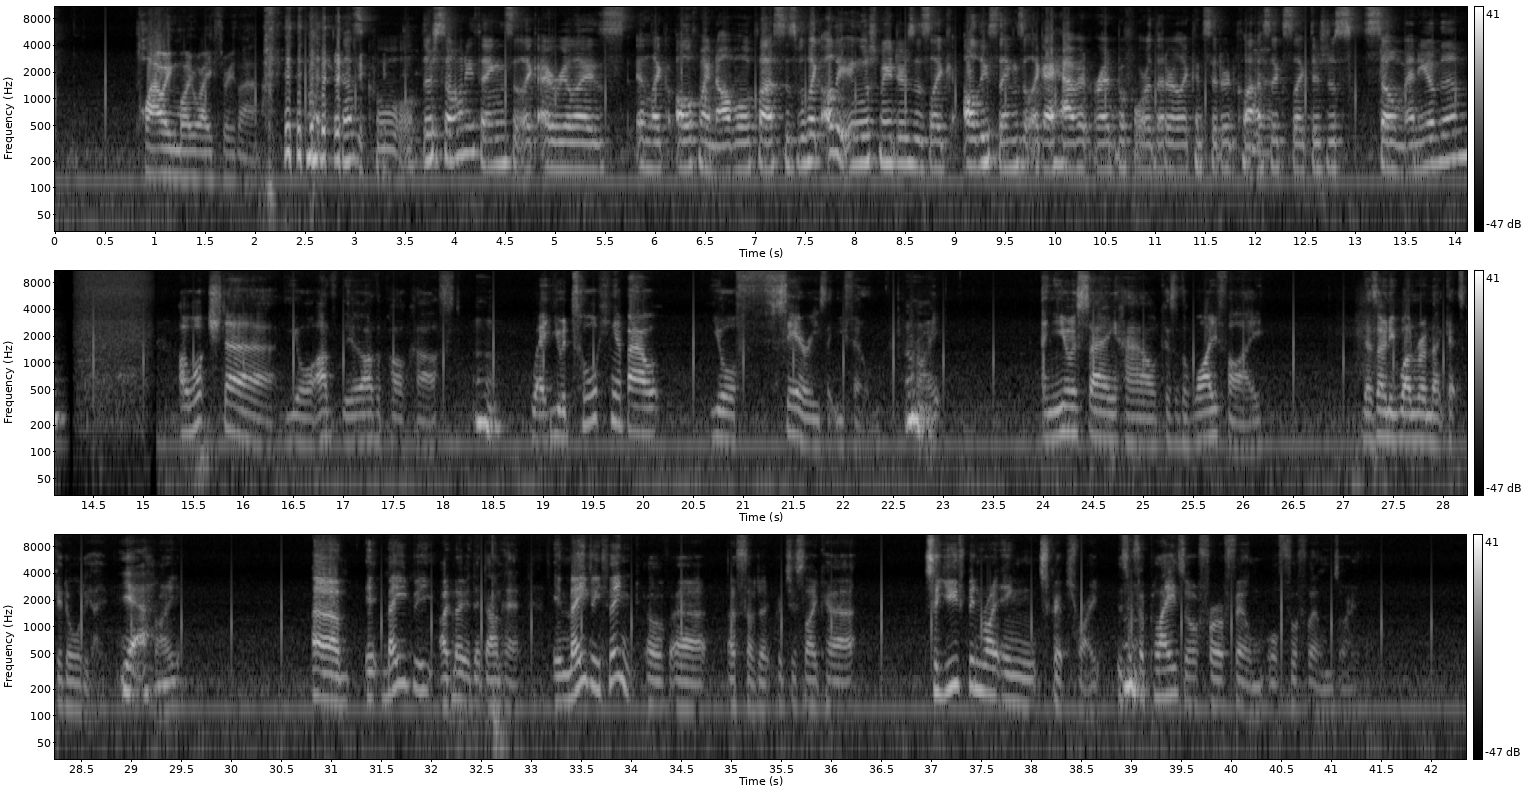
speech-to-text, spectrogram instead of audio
plowing my way through that. That's cool. There's so many things that like I realize in like all of my novel classes with like all the English majors is like all these things that like I haven't read before that are like considered classics. Like there's just so many of them. I watched uh, your other, the other podcast Mhm. where you were talking about your f- series that you filmed, Mhm. right? And you were saying how because of the Wi-Fi, there's only one room that gets good audio, Yeah. right? Um, it made me. I noted it down here. It made me think of uh, a subject which is like. Uh, so you've been writing scripts, right? Is it for plays or for a film or for films or anything?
